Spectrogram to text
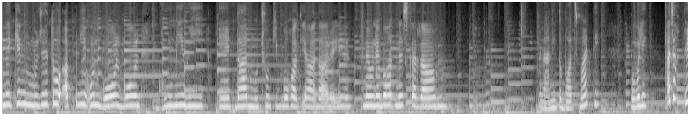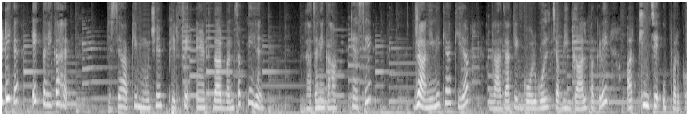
लेकिन मुझे तो अपनी उन गोल गोल घूमी हुई ऐंठदार मूछों की बहुत याद आ रही है। मैं उन्हें बहुत मिस कर रहा हूँ। रानी तो बहुत स्मार्ट थी। वो बोली अच्छा फिर ठीक है, एक तरीका है जिससे आपकी मूछें फिर से ऐंठदार बन सकती हैं। राजा ने कहा, कैसे? रानी ने क्या किया? राजा के गोल गोल चबी गाल पकड़े और खींचे ऊपर को।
